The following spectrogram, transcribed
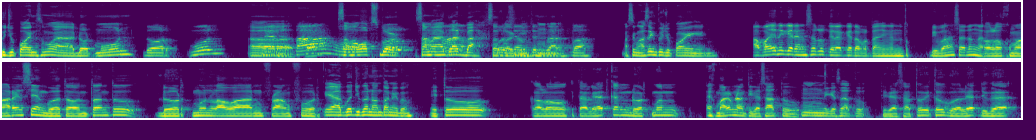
7 poin semua Dortmund, Dortmund eh, Hertha sama Wolfsburg, sama Gladbach satu lagi. Mönchengladbach. masing-masing 7 poin. Apa ini Ger yang seru kira-kira pertandingan untuk dibahas ada nggak? Kalau kemarin sih yang gua tonton tuh Dortmund lawan Frankfurt. Ya, gue juga nonton itu. Itu kalau kita lihat kan Dortmund eh kemarin menang 3-1. Hmm, 3-1. 3-1 itu gua lihat juga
